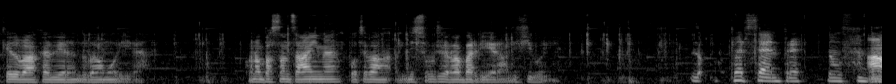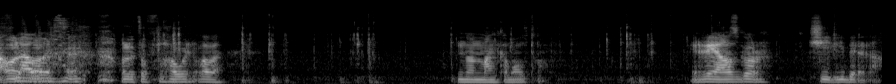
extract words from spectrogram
che doveva cadere doveva morire. Con abbastanza anime poteva distruggere la barriera di fiori. No, per sempre. Non ah, ho, ho, ho letto flower, vabbè. Non manca molto. Il re Asgore ci libererà.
